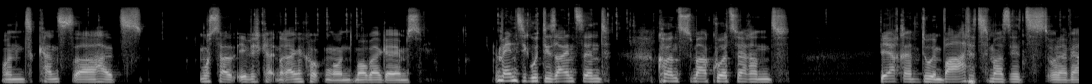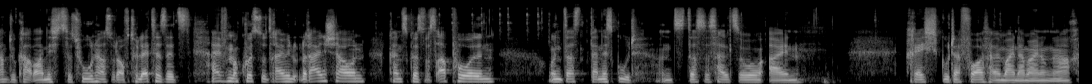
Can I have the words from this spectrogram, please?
und kannst da halt, musst halt Ewigkeiten reingucken und Mobile Games. Wenn sie gut designt sind, kannst du mal kurz während, während du im Wartezimmer sitzt oder während du gerade mal nichts zu tun hast oder auf Toilette sitzt, einfach mal kurz so drei Minuten reinschauen, kannst kurz was abholen und das, dann ist gut. Und das ist halt so ein recht guter Vorteil meiner Meinung nach.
